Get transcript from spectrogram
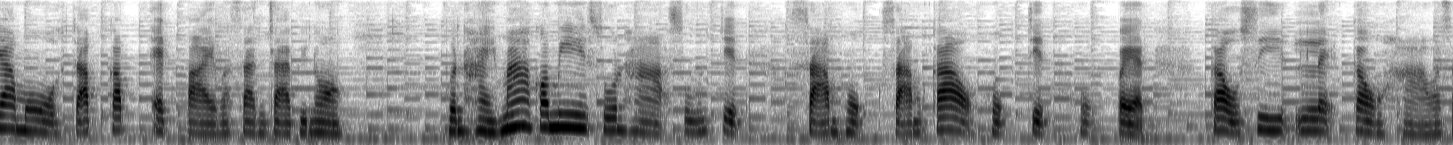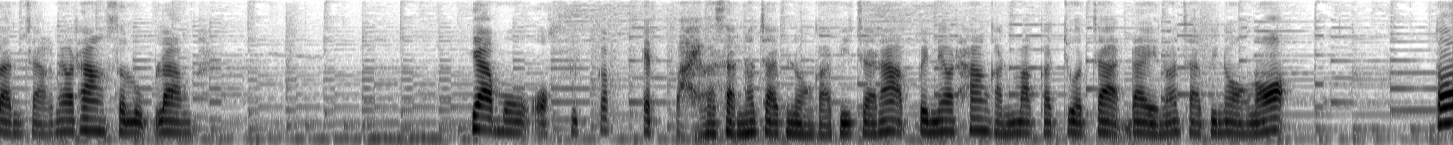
ย่าโมจับกับแอดปลายว่าซั่นจ้าพี่น้องเพิ่นให้มากก็มี05 07 36 39 67 68 94และ95ว่าซั่นจากแนวทางสรุปราง ยาโมออกซึกกับแอดปลายว่าสันเนาะจ้าพี่น้องกับพิจารณาเป็นแนวทางกันมากระจวดจาดได้เนาะจ้าพี่น้องเนาะต่อ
